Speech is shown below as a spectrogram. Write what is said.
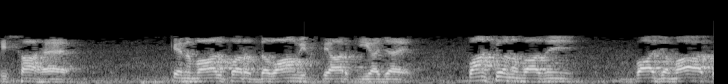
حصہ ہے۔ کہ نماز پر دوام اختیار کیا جائے۔ پانچوں نمازیں با جماعت،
